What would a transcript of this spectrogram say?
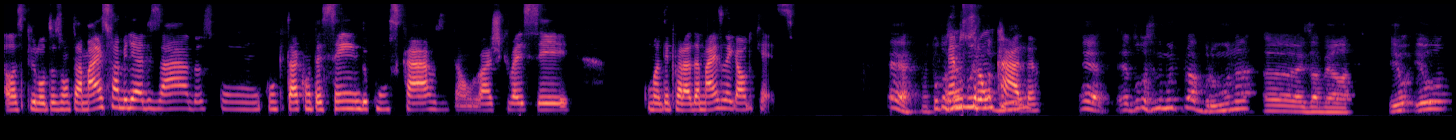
elas pilotas vão estar mais familiarizadas com, com o que está acontecendo, com os carros, então eu acho que vai ser uma temporada mais legal do que essa. É, eu tô Menos truncada. É, eu tô torcendo muito para a Bruna, uh, Isabela. Eu, eu,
